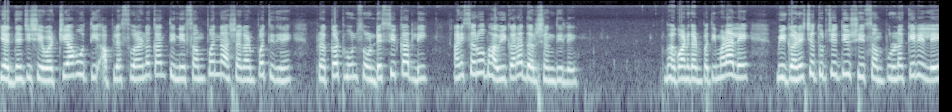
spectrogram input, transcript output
यज्ञाची शेवटची आहुती आपल्या स्वर्णकांतीने संपन्न अशा गणपतीने प्रकट होऊन सोंडे स्वीकारली आणि सर्व भाविकांना दर्शन दिले. भगवान गणपती म्हणाले मी गणेश चतुर्थीच्या दिवशी संपूर्ण केलेले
